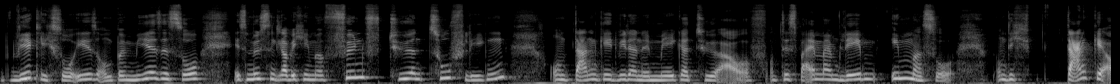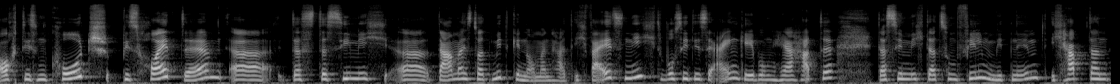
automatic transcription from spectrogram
wirklich so ist. Und bei mir ist es so, es müssen, glaube ich, immer fünf Türen zufliegen und dann geht wieder eine Megatür auf. Und das war in meinem Leben immer so. Und ich danke auch diesem Coach bis heute, äh, dass, dass sie mich äh, damals dort mitgenommen hat. Ich weiß nicht, wo sie diese Eingebung her hatte, dass sie mich da zum Film mitnimmt. Ich habe dann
